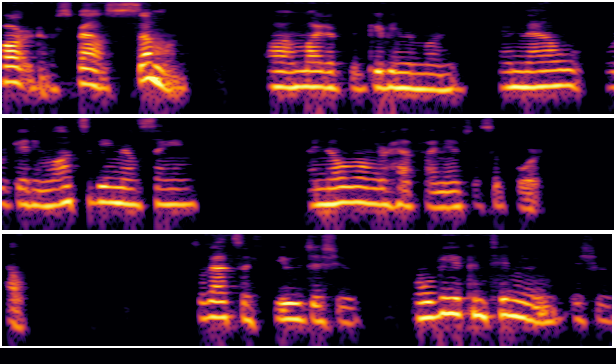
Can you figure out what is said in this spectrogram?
partner, spouse, someone uh, might have been giving them money. And now we're getting lots of emails saying, I no longer have financial support. Help. So that's a huge issue. It will be a continuing issue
